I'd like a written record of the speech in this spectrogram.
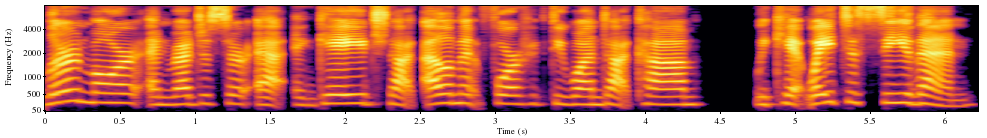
Learn more and register at engage.element451.com. We can't wait to see you then.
